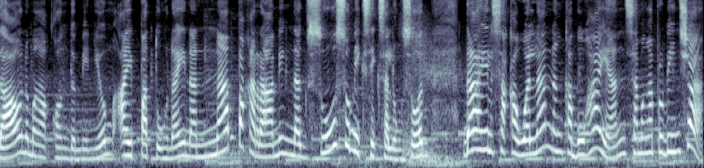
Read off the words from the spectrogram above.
daw ng mga condominium ay patunay na napakaraming nagsusumiksik sa lungsod dahil sa kawalan ng kabuhayan sa mga probinsya.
